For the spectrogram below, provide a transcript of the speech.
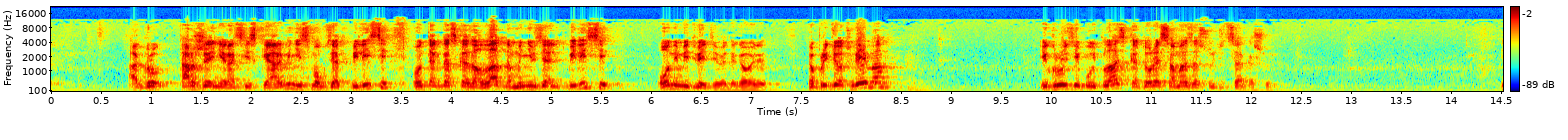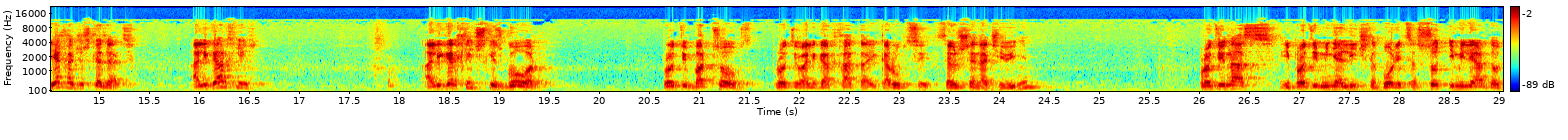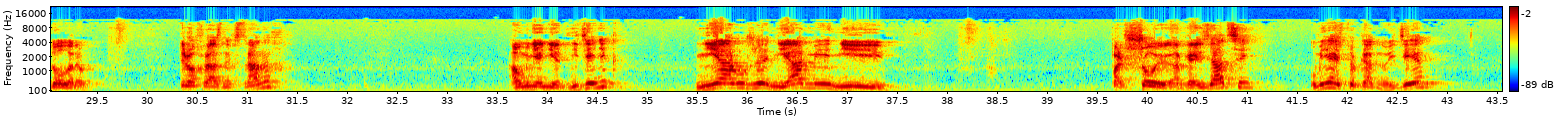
вторжения российской армии, не смог взять Тбилиси, он тогда сказал, ладно, мы не взяли Тбилиси, он и Медведев это говорил. Но придет время, и в Грузии будет власть, которая сама засудит Саакашвили. Я хочу сказать, олигархи, олигархический сговор против борцов, против олигархата и коррупции совершенно очевиден. Против нас и против меня лично борется сотни миллиардов долларов в трех разных странах. А у меня нет ни денег, ни оружия, ни армии, ни большой организации. У меня есть только одно идея,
